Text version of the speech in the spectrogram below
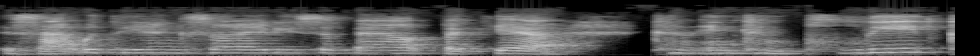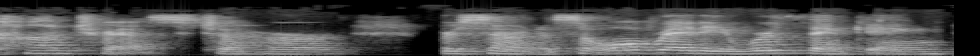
is that what the anxiety is about but yeah in complete contrast to her persona so already we're thinking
